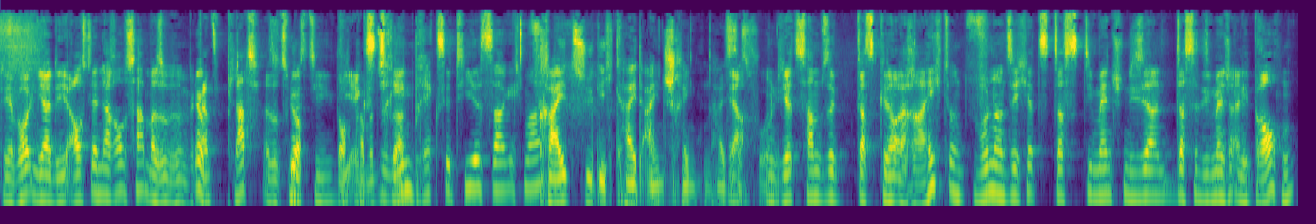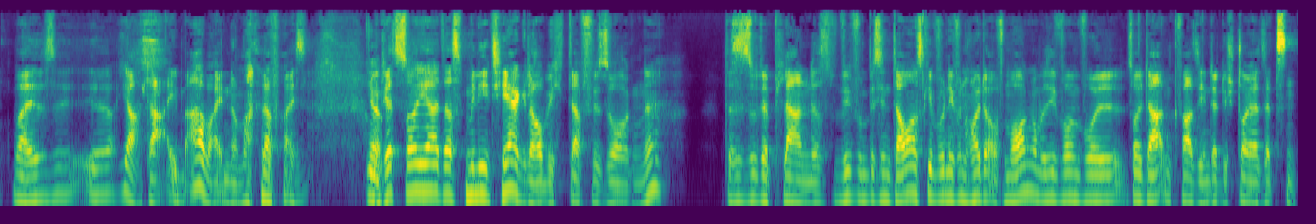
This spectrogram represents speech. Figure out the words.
Wir wollten ja die Ausländer raushaben, also ja. ganz platt, also zumindest ja, die, doch, die extrem Brexiteers, sage ich mal. Freizügigkeit einschränken heißt das vorher. Und jetzt haben sie das genau erreicht und wundern sich jetzt, dass die Menschen, die sie, dass sie die Menschen eigentlich brauchen, weil sie äh, ja da eben arbeiten normalerweise. Und jetzt soll ja das Militär, glaube ich, dafür sorgen, ne? Das ist so der Plan. Das wird ein bisschen dauern. Es geht wohl nicht von heute auf morgen, aber sie wollen wohl Soldaten quasi hinter die Steuer setzen.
